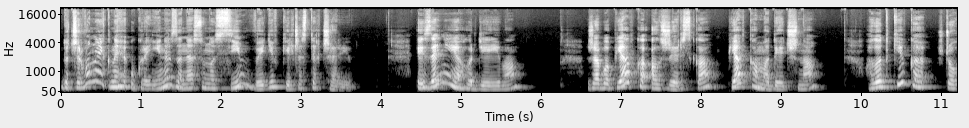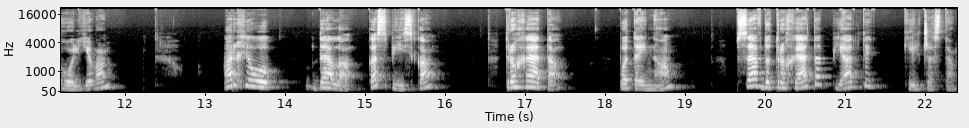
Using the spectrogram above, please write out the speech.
До Червоної книги України занесено сім видів кільчастих червів. Ейзенія Гордієва, жабоп'явка алжирська, п'явка медична, глотківка щогольєва, археобдела каспійська, трохета потайна, псевдотрохета п'ятикільчаста.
